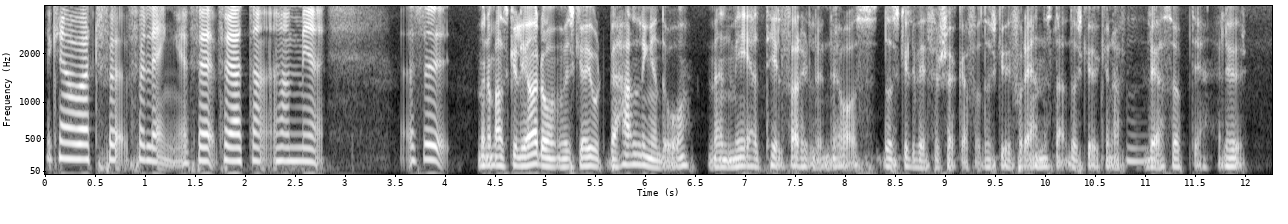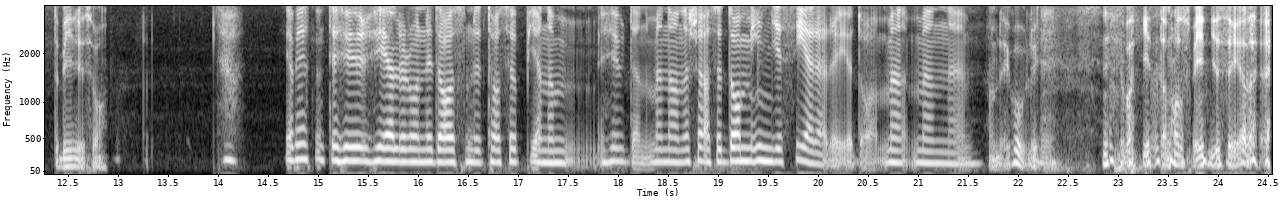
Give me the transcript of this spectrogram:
Det kan ha varit för, för länge. För, för att han, han med, alltså, Men om man skulle göra då, om vi skulle ha gjort behandlingen då, men Mm. med tillför hyaluronas, då skulle vi försöka få, då skulle vi få det ännu snabbare. Då skulle vi kunna Mm. lösa upp det, eller hur? Då blir det ju så. Jag vet inte hur hyaluron idag som det tas upp genom huden. Men annars så, alltså de injicerar det ju då. Men, men, eh, Ja, men det går väl. det- är bara att hitta någon som injicerar det.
